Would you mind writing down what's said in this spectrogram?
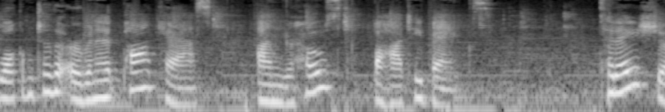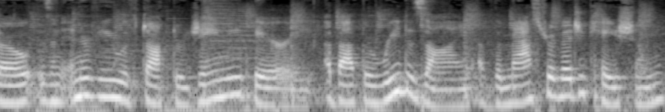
Welcome to the Urban Ed Podcast. I'm your host, Bahati Banks. Today's show is an interview with Dr. Jamie Berry about the redesign of the Master of Education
